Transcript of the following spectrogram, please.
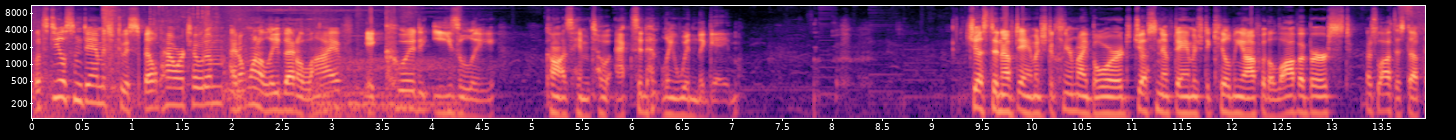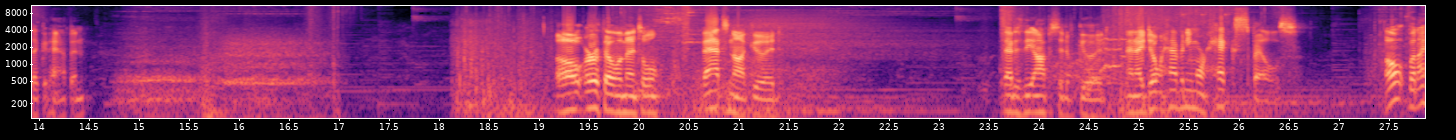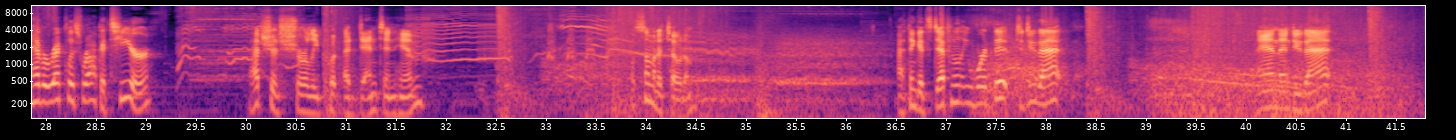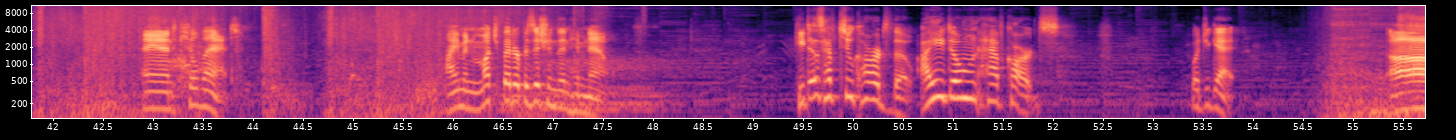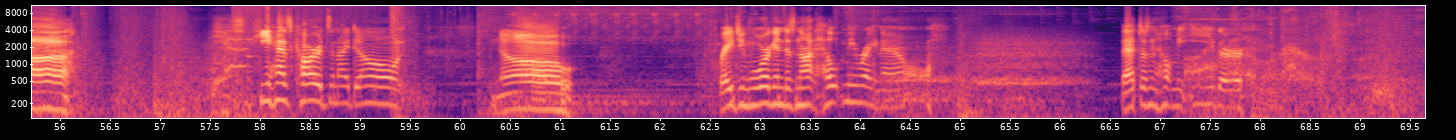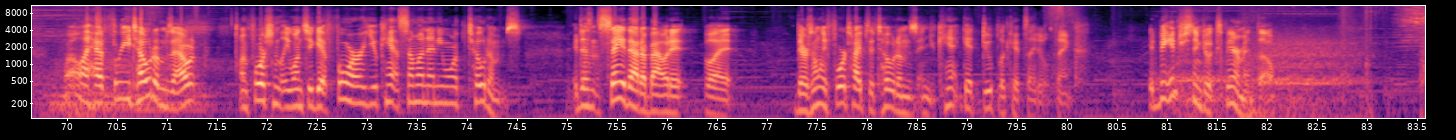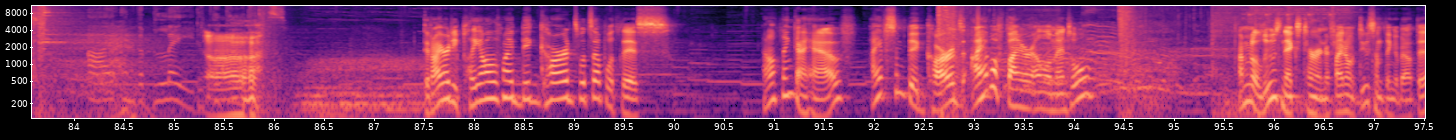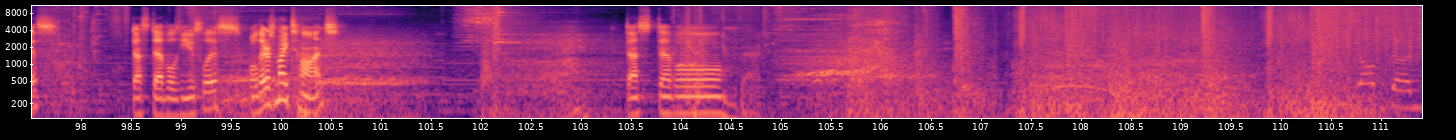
Let's deal some damage to his spell power totem. I don't want to leave that alive. It could easily cause him to accidentally win the game. Just enough damage to clear my board, just enough damage to kill me off with a lava burst. There's lots of stuff that could happen. Oh, Earth Elemental. That's not good. That is the opposite of good. And I don't have any more Hex spells. Oh, but I have a Reckless Rocketeer. That should surely put a dent in him. Let's summon a totem. I think it's definitely worth it to do that. And then do that. And kill that. I'm in much better position than him now. He does have two cards, though. I don't have cards. What'd you get? Ah! yes, he has cards and I don't. No! Raging Worgen does not help me right now. That doesn't help me either. Well, I have three totems out. Unfortunately, once you get four, you can't summon any more totems. It doesn't say that about it, but there's only four types of totems, and you can't get duplicates, I don't think. It'd be interesting to experiment, though. I am the blade the Uh. Did I already play all of my big cards? What's up with this? I don't think I have. I have some big cards. I have a Fire Elemental. I'm gonna lose next turn if I don't do something about this. Dust Devil's useless. Well, there's my taunt. Dust Devil.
